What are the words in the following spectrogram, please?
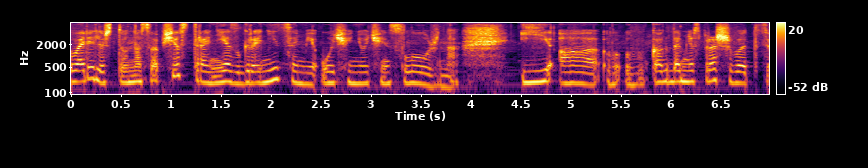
говорили, что у нас вообще в стране с границами очень-очень сложно. И а, в- когда меня спрашивают,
